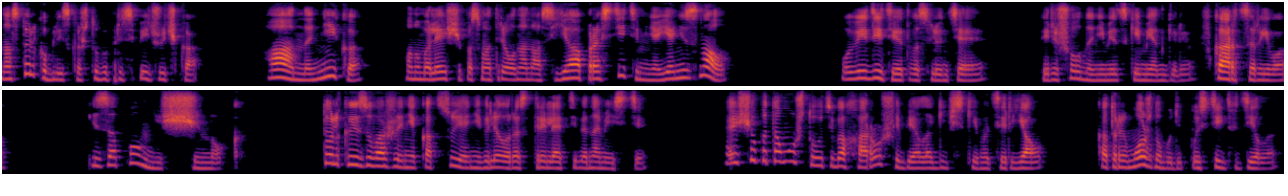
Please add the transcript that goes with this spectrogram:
настолько близко, чтобы прицепить жучка. Анна, Ника, он умоляюще посмотрел на нас. Я, простите меня, я не знал. Уведите этого слюнтяя. Перешел на немецкий Менгеле. В карцер его. И запомни, щенок, только из уважения к отцу я не велел расстрелять тебя на месте. А еще потому, что у тебя хороший биологический материал, который можно будет пустить в дело.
